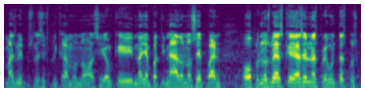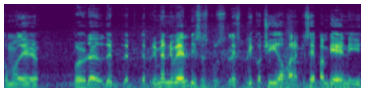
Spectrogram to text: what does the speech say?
más bien pues les explicamos, ¿no? Así, aunque no hayan patinado, no sepan, o pues los veas que hacen unas preguntas pues como de... pues, de, de- de- de primer nivel, dices, pues le explico chido para que sepan bien y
